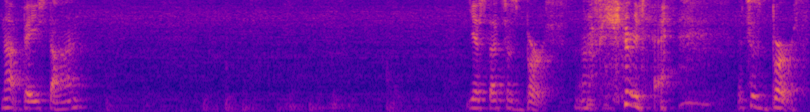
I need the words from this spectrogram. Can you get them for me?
not based on. Yes, that says birth. I don't know if you that. It says birth.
